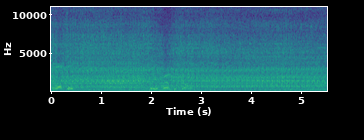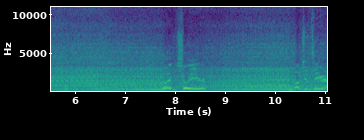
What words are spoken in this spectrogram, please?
Selector for your boom control. Go ahead and show you your functions here.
